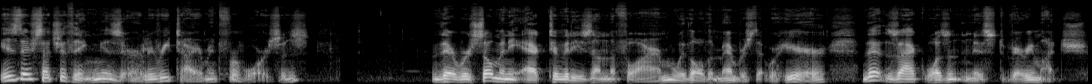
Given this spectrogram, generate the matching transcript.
Is there such a thing as early retirement for horses? There were so many activities on the farm with all the members that were here that Zack wasn't missed very much.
